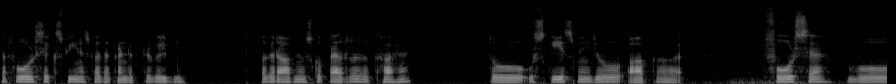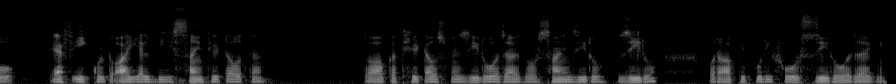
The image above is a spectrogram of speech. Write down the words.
the force experienced by the conductor will be अगर आपने उसको पैरल रखा है तो उस केस में जो आपका फोर्स है वो F equal to I L B sine theta होता है तो आपका थीटा उसमें ज़ीरो हो जाएगा और साइन ज़ीरो ज़ीरो और आपकी पूरी फोर्स ज़ीरो हो जाएगी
